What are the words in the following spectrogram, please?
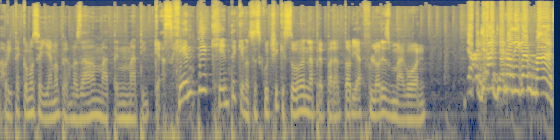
ahorita cómo se llama, pero nos daba matemáticas. Gente, gente que nos escuche que estuvo en la preparatoria Flores Magón Ya, ya, ya no digas más.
